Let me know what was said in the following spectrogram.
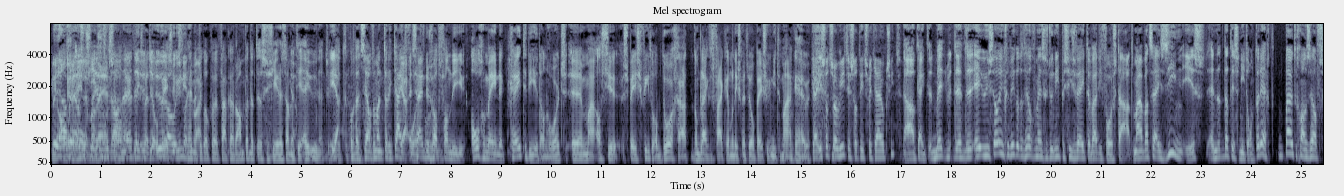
Ja, ja, de, de, de euro is voor hem natuurlijk ook vaak een ramp. En dat associëren ze dan met die EU natuurlijk. Ja. Het komt uit dezelfde mentaliteit ja, voor. Het zijn dus wat van die algemene kreten die je dan hoort. Uh, maar als je specifiek erop doorgaat... dan blijkt het vaak helemaal niks met de Europese Unie te maken hebben. Ja, is dat zoiets? Is dat iets wat jij ook ziet? Nou, kijk, de, de EU is zo ingewikkeld... dat heel veel mensen natuurlijk niet precies weten waar die voor staat. Maar wat zij zien is, en dat is niet onterecht... buitengewoon zelf,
